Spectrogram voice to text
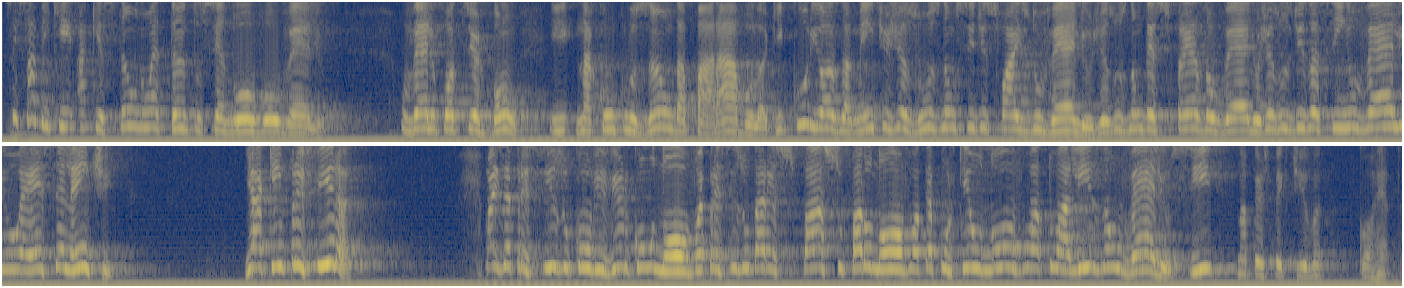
Vocês sabem que a questão não é tanto se é novo ou velho. O velho pode ser bom, e na conclusão da parábola, que curiosamente Jesus não se desfaz do velho, Jesus não despreza o velho, Jesus diz assim: o velho é excelente, e há quem prefira. Mas é preciso conviver com o novo, é preciso dar espaço para o novo, até porque o novo atualiza o velho, se na perspectiva correta.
